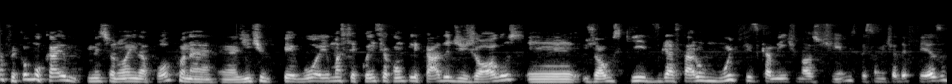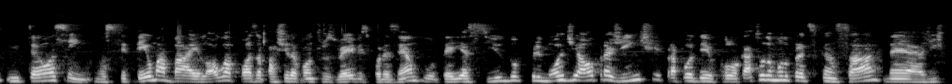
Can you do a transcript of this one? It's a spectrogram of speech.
É, foi como o Caio mencionou ainda há pouco, né? É, a gente pegou aí uma sequência complicada de jogos, é, jogos que desgastaram muito fisicamente o nosso time, especialmente a defesa. Então, assim, você ter uma bye logo após a partida contra os Ravens, por exemplo, teria sido primordial pra gente para poder colocar todo mundo para descansar, né? A gente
